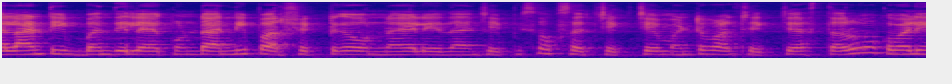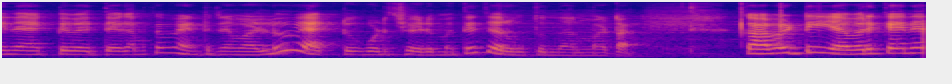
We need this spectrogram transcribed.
ఎలాంటి ఇబ్బంది లేకుండా అన్నీ పర్ఫెక్ట్గా ఉన్నాయా లేదా అని చెప్పేసి ఒకసారి చెక్ చేయమంటే వాళ్ళు చెక్ చేస్తారు. ఒకవేళ ఇన్యాక్టివ్ అయితే కనుక వెంటనే వాళ్ళు యాక్టివ్ కూడా చేయడం అయితే జరుగుతుందన్నమాట. కాబట్టి ఎవరికైనా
